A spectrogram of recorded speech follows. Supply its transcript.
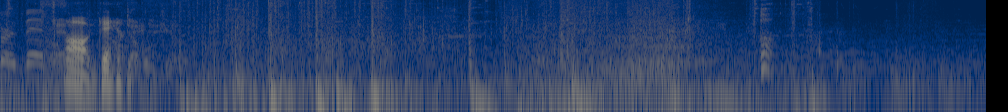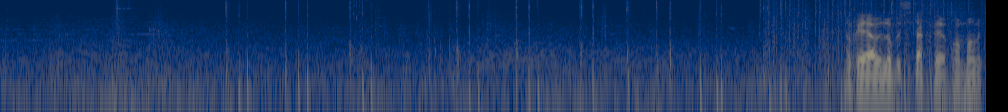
Remember this. Oh damn. Okay, I was a little bit stuck there for a moment.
